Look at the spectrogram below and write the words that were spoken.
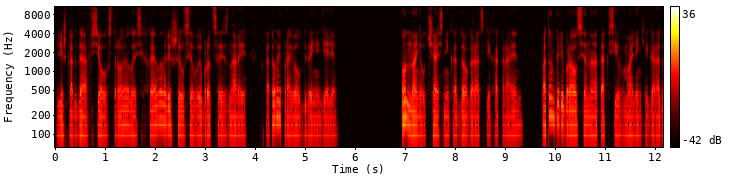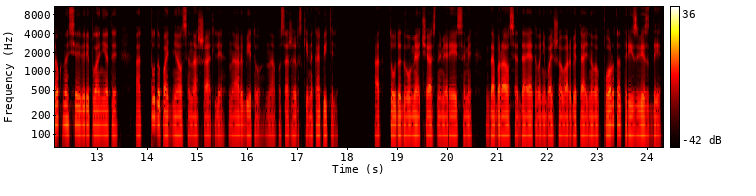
лишь когда все устроилось, Хевен решился выбраться из норы, в которой провел две недели. Он нанял частника до городских окраин, потом перебрался на такси в маленький городок на севере планеты, оттуда поднялся на шаттле на орбиту, на пассажирский накопитель. Оттуда двумя частными рейсами добрался до этого небольшого орбитального порта «Три звезды»,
